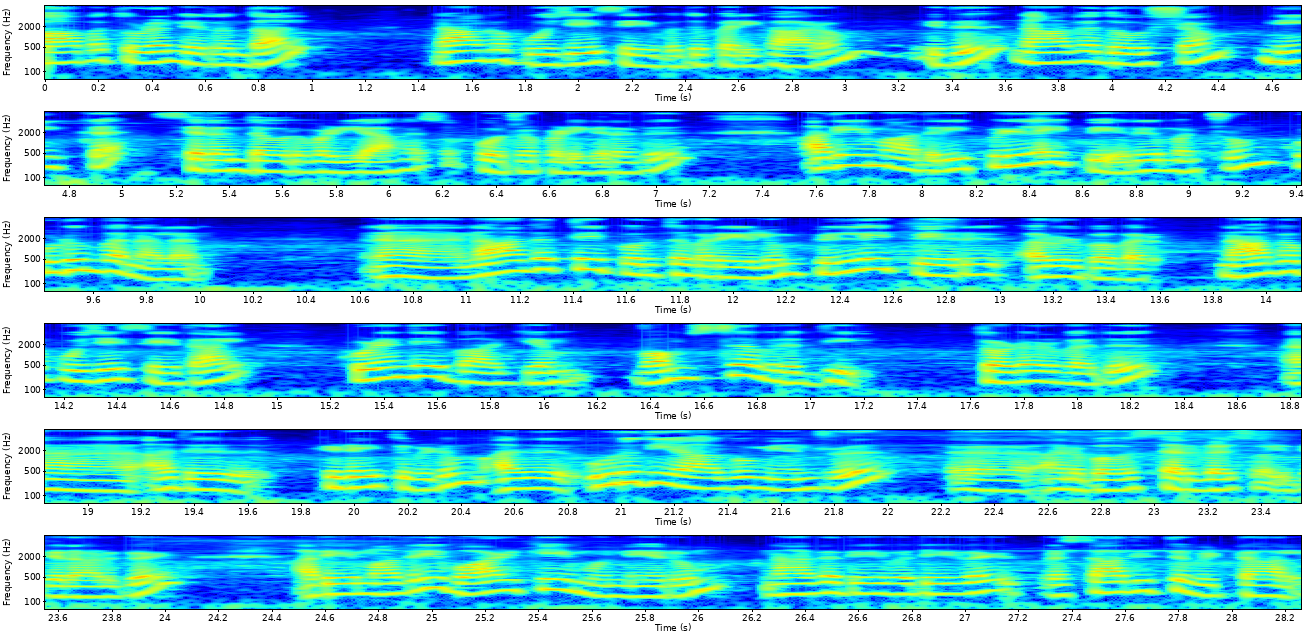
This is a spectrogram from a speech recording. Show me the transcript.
பாபத்துடன் இருந்தால் நாக பூஜை செய்வது பரிகாரம். இது நாகதோஷம் நீக்க சிறந்த ஒரு வழியாக போற்றப்படுகிறது. அதே மாதிரி பிள்ளை பேறு மற்றும் குடும்ப நலன். நாகத்தை பொறுத்தவரையிலும் பிள்ளை பேறு அருள்பவர். நாக பூஜை செய்தால் குழந்தை பாக்கியம் வம்ச விருத்தி தொடர்வது அது கிடைத்துவிடும். அது உறுதியாகும் என்று அனுபவஸ்தர்கள் சொல்கிறார்கள். அதே மாதிரி வாழ்க்கை முன்னேறும். நாகதேவதைகள் பிரசாதித்து விட்டால்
